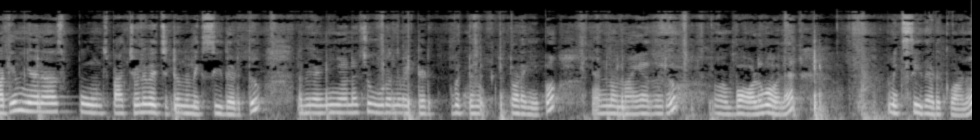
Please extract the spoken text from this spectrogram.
ആദ്യം ഞാൻ ആ സ്പൂൺ സ്പാച്ചുവൽ വെച്ചിട്ടൊന്ന് മിക്സ് ചെയ്തെടുത്തു. അത് കഴിഞ്ഞ് ഞാൻ ആ ചൂടൊന്ന് വിട്ടെടു വിട്ട് തുടങ്ങിയപ്പോൾ ഞാൻ നന്നായി അതൊരു ബോൾ പോലെ മിക്സ് ചെയ്തെടുക്കുവാണ്.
